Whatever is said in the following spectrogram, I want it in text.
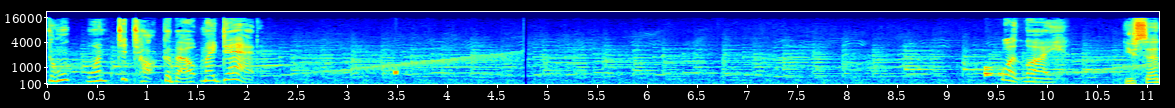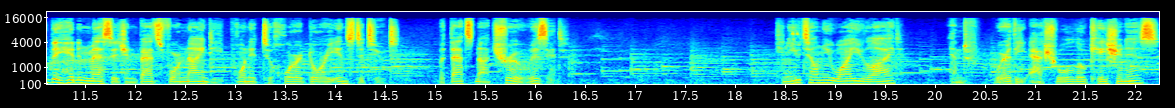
don't want to talk about my dad. What lie? You said the hidden message in Bats 490 pointed to Horodori Institute, but that's not true, is it? Can you tell me why you lied? And where the actual location is?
